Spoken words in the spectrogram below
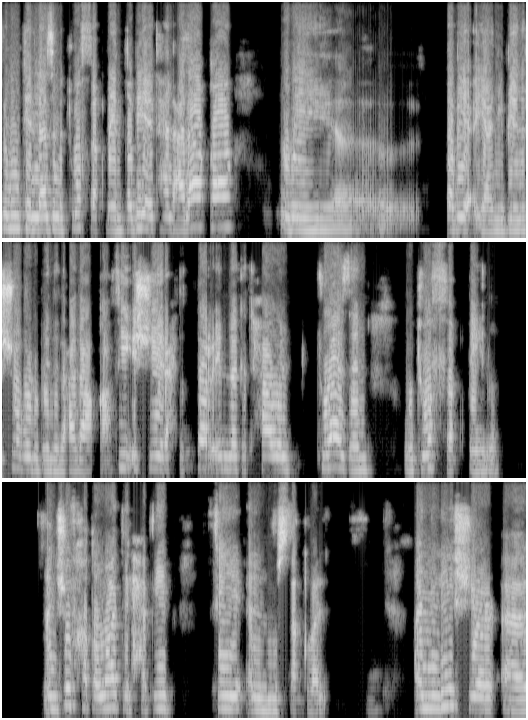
ممكن لازم توفق بين طبيعة هالعلاقة و طبيعة يعني بين الشغل وبين العلاقة. في إشي رح تضطر إنك تحاول توازن وتوفق بينه. نشوف خطوات الحبيب في المستقبل. Unleash your uh,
